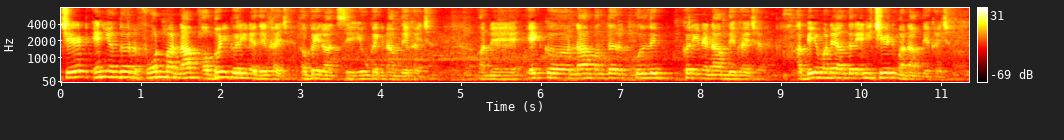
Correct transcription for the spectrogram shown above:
ચેટ એની અંદર ફોનમાં નામ અભય કરીને દેખાય છે. અભય રાજસિંહ એવું કંઈક નામ દેખાય છે. અને એક નામ અંદર કુલદીપ કરીને નામ દેખાય છે. આ બે મને અંદર એની ચેટમાં નામ દેખાય છે.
